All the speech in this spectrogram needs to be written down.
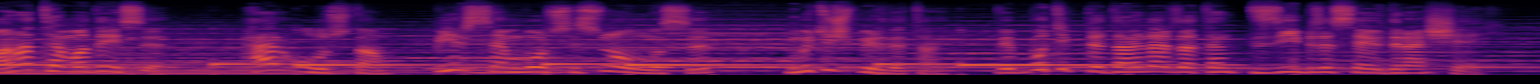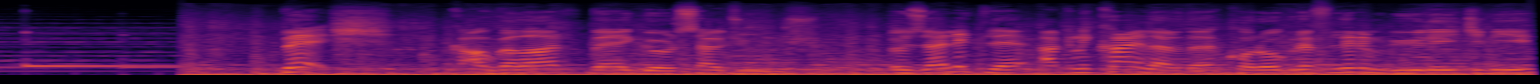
Ana temada ise her ulustan bir sembol sesin olması müthiş bir detay ve bu tip detaylar zaten diziyi bize sevdiren şey. 5. Kavgalar ve görsel cümbüş. Özellikle Agnikaylar'da koreografilerin büyüleyiciliği,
